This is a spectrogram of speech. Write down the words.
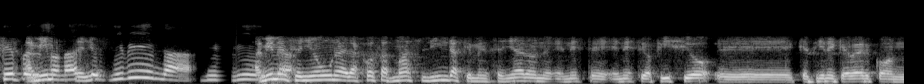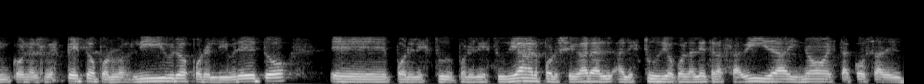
Qué personaje divina, divina. A mí me enseñó una de las cosas más lindas que me enseñaron en este, en este oficio, eh, que tiene que ver con, con el respeto por los libros, por el libreto, eh, por, el por el estudiar, por llegar al, estudio con la letra sabida y no esta cosa de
